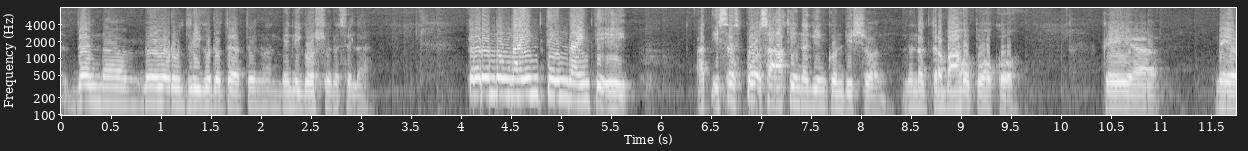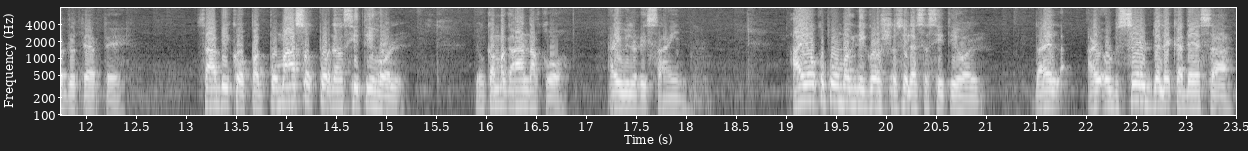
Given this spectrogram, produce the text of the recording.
then uh, Mayor Rodrigo Duterte noon, may negosyo na sila. Pero nung 1998, at isa po sa aking naging kondisyon, nung nagtrabaho po ako kay uh, Mayor Duterte, sabi ko, pag pumasok po ng City Hall, yung kamag-anak ko, I will resign. Ayaw ko pong magnegosyo sila sa City Hall dahil I observe delikadesa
